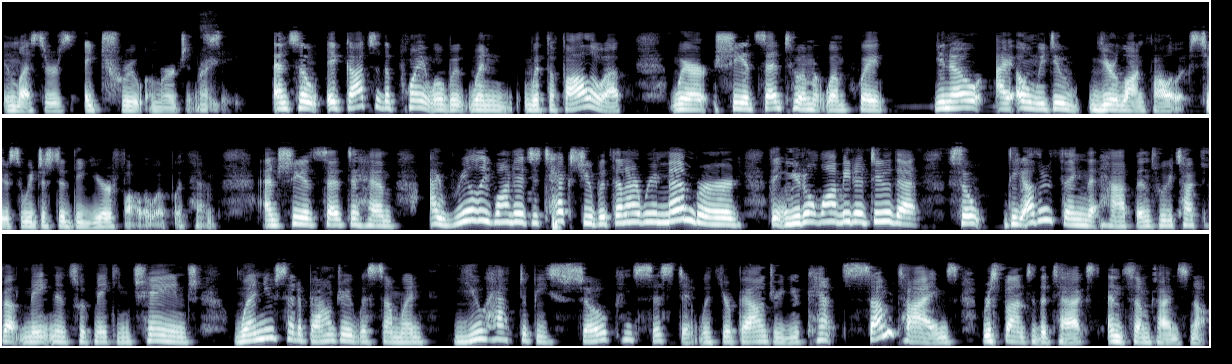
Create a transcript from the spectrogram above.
unless there's a true emergency. Right. And so it got to the point where we, when with the follow up where she had said to him at one point, you know, I, oh, we do year long follow ups too. So we just did the year follow up with him. And she had said to him, I really wanted to text you, but then I remembered that you don't want me to do that. So the other thing that happens, we talked about maintenance with making change. When you set a boundary with someone, you have to be so consistent with your boundary. You can't sometimes respond to the text and sometimes not.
